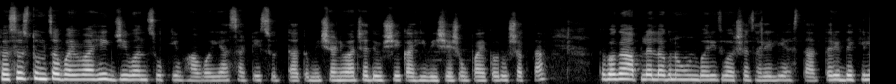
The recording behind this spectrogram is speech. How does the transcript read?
तसंच तुमचं वैवाहिक जीवन सुखी व्हावं यासाठी सुद्धा तुम्ही शनिवारच्या दिवशी काही विशेष उपाय करू शकता. तर बघा आपलं लग्न होऊन बरीच वर्ष झालेली असतात तरी देखील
